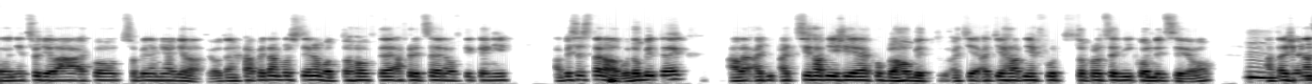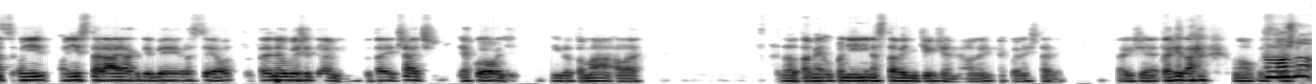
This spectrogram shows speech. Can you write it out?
eh, něco dělá, jako co by neměl dělat. Jo? Ten chlap je tam prostě jenom od toho v té Africe nebo v té Keni, aby se staral o dobytek, ale ať, ať si hlavně žije jako v blahobytu, ať je, ať je hlavně furt 100% kondici, jo. Mm. A ta žena, oni, oni stará, jak kdyby, prostě, jo, to, to je neuvěřitelný. To tady třeba, jako jo, někdo to má, ale no, tam je úplně jiný nastavení těch žen, jo, než, jako než tady. Takže, takže tak, no. Prostě. Možno,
